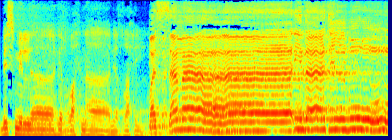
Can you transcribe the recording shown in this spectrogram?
بسم الله الرحمن الرحيم. والسماء ذات البرود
